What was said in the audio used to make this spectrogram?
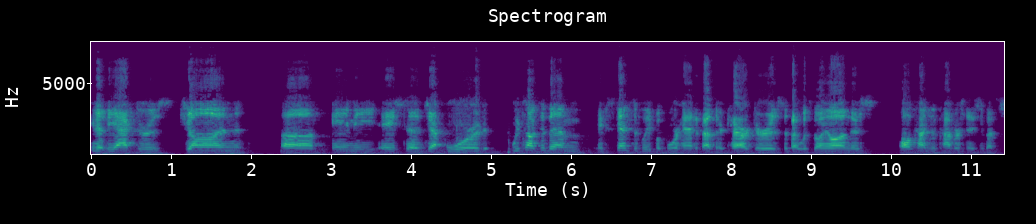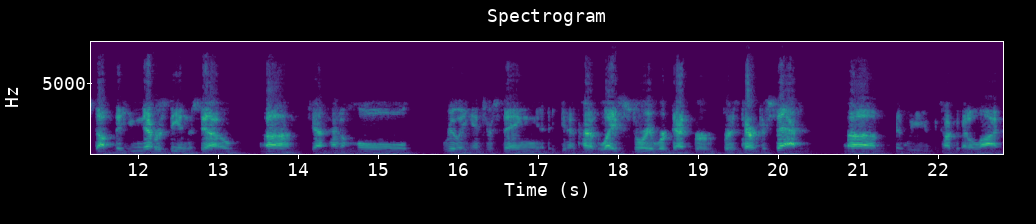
you know, the actors, John, uh, Amy, Aisha, Jeff Ward, we talked to them extensively beforehand about their characters, about what's going on. There's all kinds of conversations about stuff that you never see in the show. Um, Jeff had a whole really interesting, you know, kind of life story worked out for, for his character Seth um, that we, we talked about a lot.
